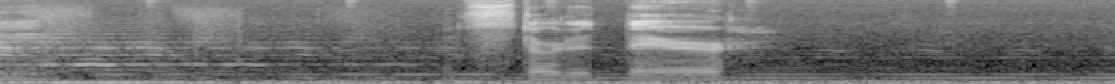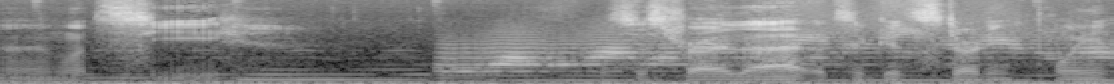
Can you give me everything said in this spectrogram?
one. Let's start it there. And let's see. Let's just try that. That's a good starting point.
